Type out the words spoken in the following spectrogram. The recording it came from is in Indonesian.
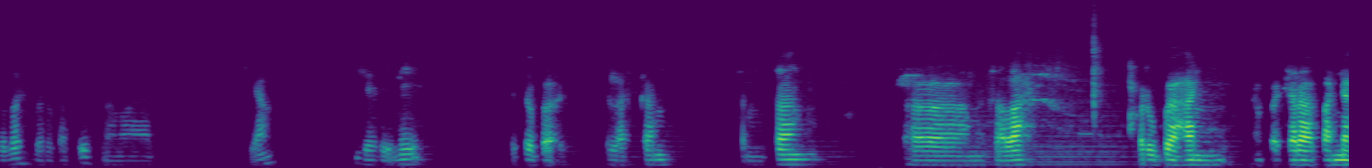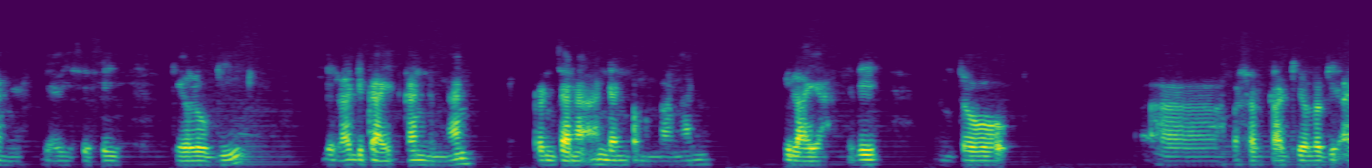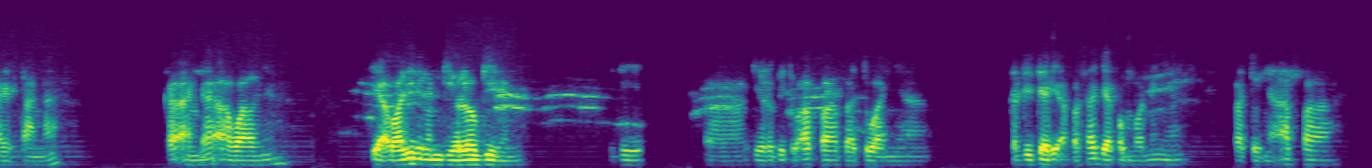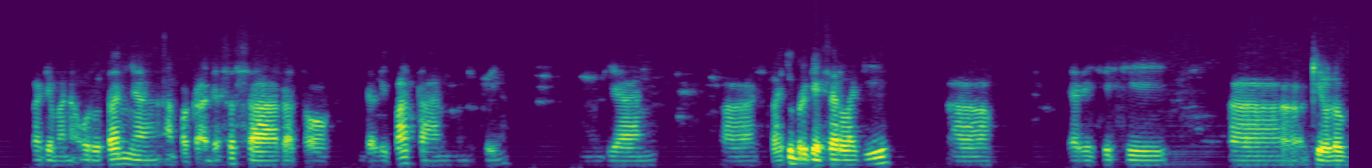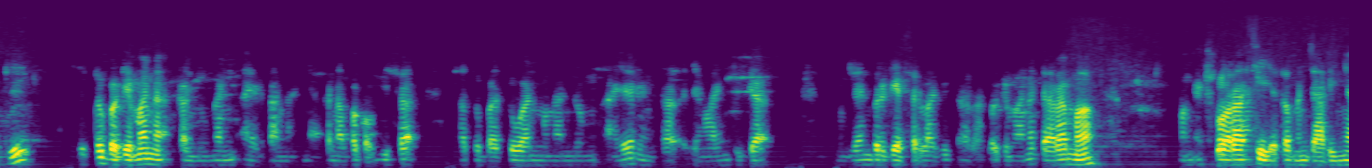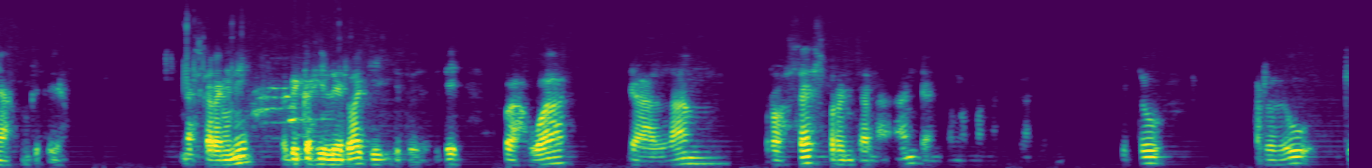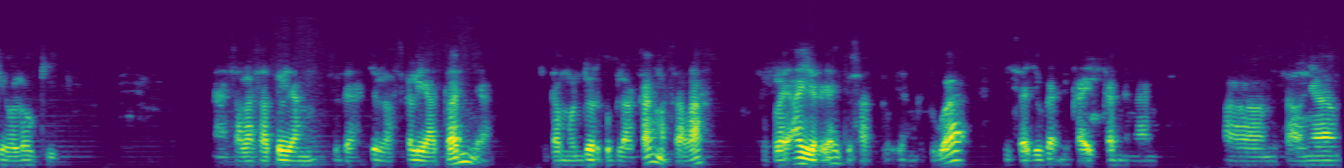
warahmatullahi wabarakatuh. Selamat siang. Jadi hari ini saya coba jelaskan tentang uh, masalah perubahan apa cara pandang ya dari sisi geologi bila dikaitkan dengan perencanaan dan pengembangan wilayah. Jadi untuk uh, peserta geologi air tanah ke Anda awalnya diawali dengan geologi kan. Jadi uh, geologi itu apa? Batuannya terdiri dari apa saja komponennya? Batunya apa? Bagaimana urutannya? Apakah ada sesar atau ada lipatan gitu ya. Kemudian uh, setelah itu bergeser lagi uh, dari sisi uh, geologi itu bagaimana kandungan air tanahnya? Kenapa kok bisa satu batuan mengandung air yang yang lain tidak. Kemudian bergeser lagi ke arah bagaimana cara mengeksplorasi atau mencarinya begitu ya. Nah sekarang ini lebih ke hilir lagi gitu ya. Jadi bahwa dalam proses perencanaan dan pengembangan itu perlu geologi. Nah, salah satu yang sudah jelas kelihatan ya kita mundur ke belakang masalah suplai air ya itu satu. Yang kedua bisa juga dikaitkan dengan uh, misalnya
